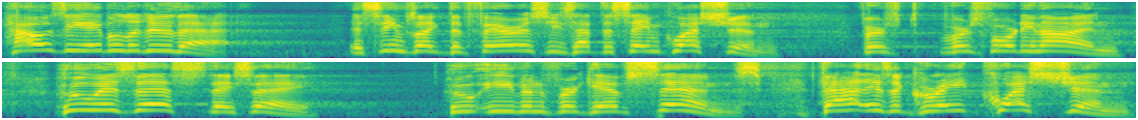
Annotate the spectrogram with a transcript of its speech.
How is he able to do that? It seems like the Pharisees have the same question. Verse, verse 49 Who is this? They say, who even forgives sins? That is a great question.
